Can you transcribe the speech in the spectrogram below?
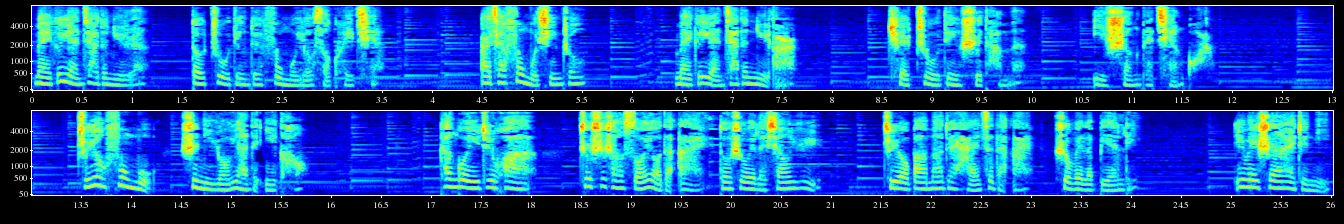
每个远嫁的女人，都注定对父母有所亏欠，而在父母心中，每个远嫁的女儿，却注定是他们一生的牵挂。只有父母是你永远的依靠。看过一句话，这世上所有的爱都是为了相遇，只有爸妈对孩子的爱是为了别离。因为深爱着你，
